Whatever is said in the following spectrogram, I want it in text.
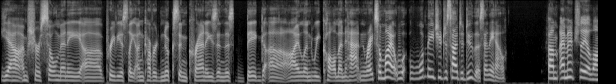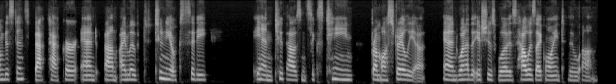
Yeah, I'm sure so many uh, previously uncovered nooks and crannies in this big uh, island we call Manhattan, right? So, Maya, what made you decide to do this anyhow? Um, I'm actually a long distance backpacker, and um, I moved to New York City in 2016 from Australia. And one of the issues was how was I going to um,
